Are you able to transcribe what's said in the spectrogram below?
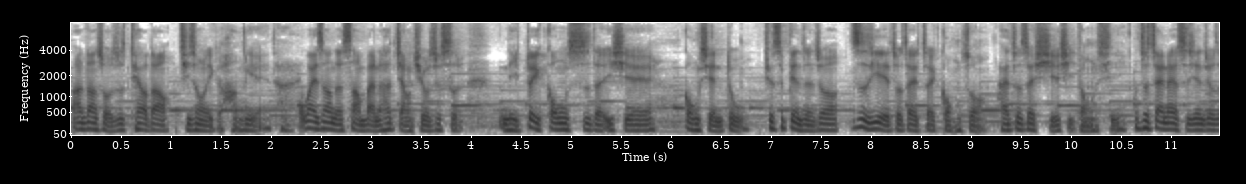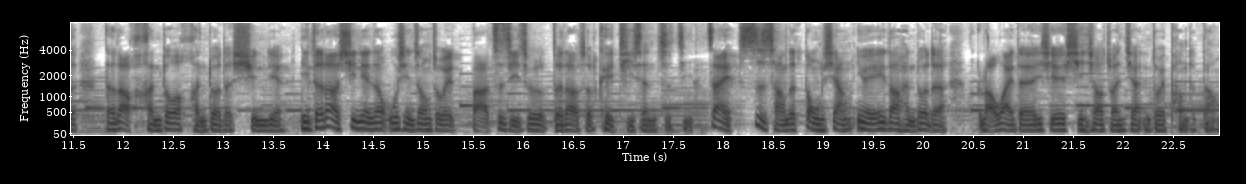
啊，当时我是跳到其中的一个行业，外商的上班，他讲究就是你对公司的一些。”贡献度就是变成说日夜都在在工作，还是在学习东西，或者在那个时间就是得到很多很多的训练。你得到的训练中，无形中就会把自己就得到说可以提升自己。在市场的动向，因为遇到很多的老外的一些行销专家，你都会碰得到。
